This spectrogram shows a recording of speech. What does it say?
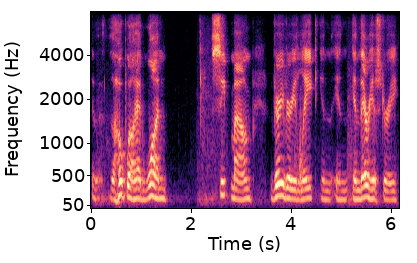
The Hopewell had one seep mound very, very late in, in, in their history,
